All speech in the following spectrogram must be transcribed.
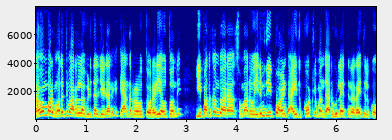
నవంబర్ మొదటి వారంలో విడుదల చేయడానికి కేంద్ర ప్రభుత్వం రెడీ అవుతోంది. ఈ పథకం ద్వారా సుమారు ఎనిమిది పాయింట్ ఐదు కోట్ల మంది అర్హులైన రైతులకు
